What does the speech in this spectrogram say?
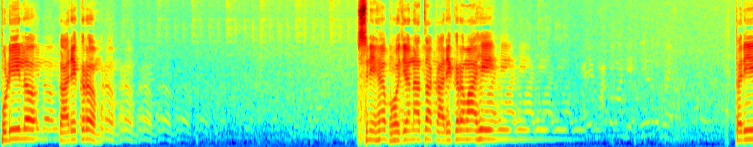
पुढील कार्यक्रम स्नेह भोजनाचा कार्यक्रम आहे. तरी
